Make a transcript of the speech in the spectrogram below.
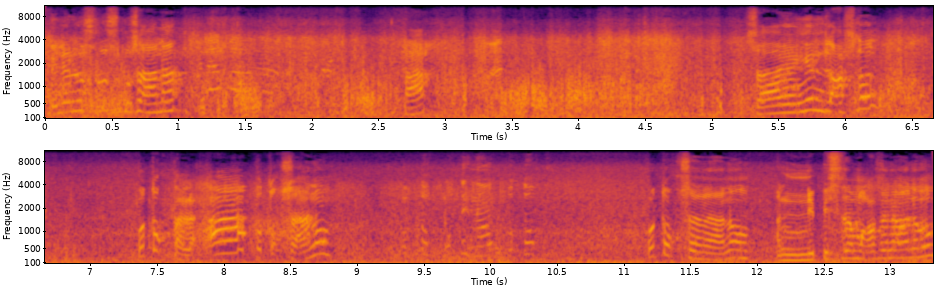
Pinaluslus mo sana. Ha? Sayang yun, lakas nun. Putok tala. Ah, putok sa ano? Putok, putik na, putok. Putok sa na ano? Ang nipis naman kasi na ano mo.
